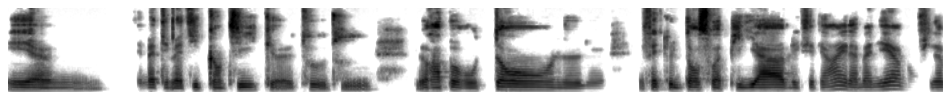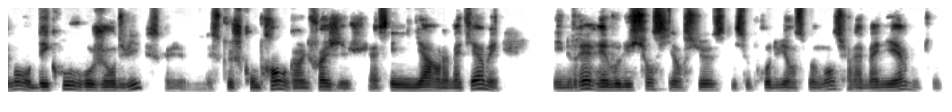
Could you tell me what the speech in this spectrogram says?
Et euh, les mathématiques quantiques, euh, tout, tout, le rapport au temps, le, le, le, fait que le temps soit pliable, etc. Et la manière dont finalement on découvre aujourd'hui, parce que ce que je comprends, encore une fois, je suis assez ignare en la matière, mais il y a une vraie révolution silencieuse qui se produit en ce moment sur la manière dont on,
